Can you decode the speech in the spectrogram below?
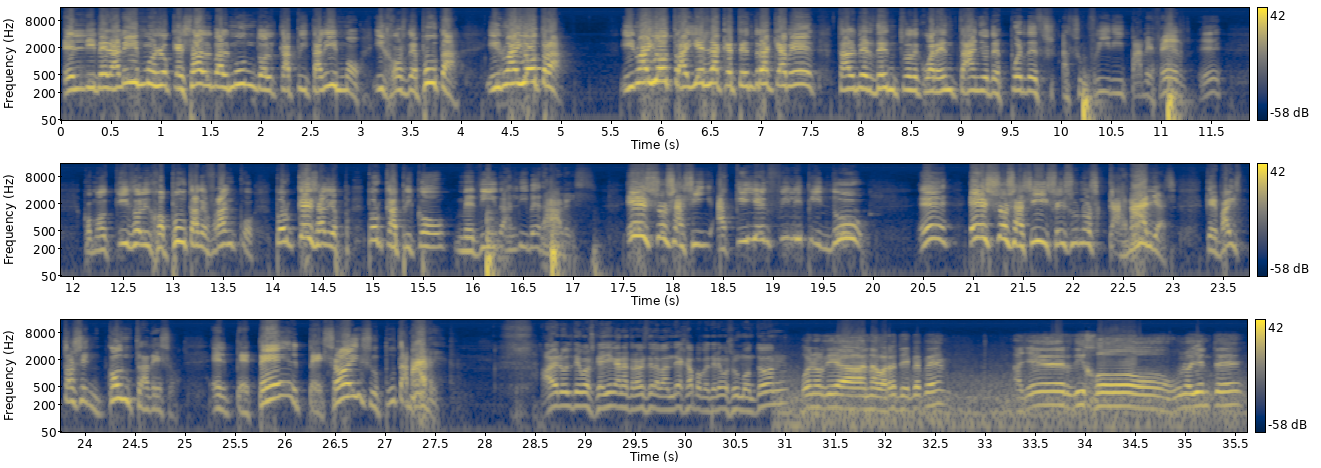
El liberalismo es lo que salva al mundo, el capitalismo, hijos de puta. Y no hay otra. Y no hay otra. Y es la que tendrá que haber tal vez dentro de 40 años después de sufrir y padecer. ¿eh? Como hizo el hijo puta de Franco. ¿Por qué salió? Porque aplicó medidas liberales. Eso es así. Aquí en Filipindú. ¿eh? Eso es así. Sois unos canallas que vais todos en contra de eso. El PP, el PSOE y su puta madre. A ver, últimos que llegan a través de la bandeja porque tenemos un montón. Buenos días, Navarrete y Pepe. Ayer dijo un oyente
